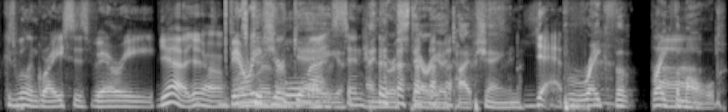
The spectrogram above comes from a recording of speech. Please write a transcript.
because Will and Grace is very, Yeah, yeah. Very Because you're gay cent- and you're a stereotype, Shane. yeah. Break the break the Uh, mold.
